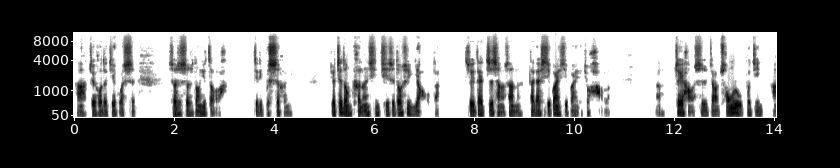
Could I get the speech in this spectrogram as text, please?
啊，最后的结果是收拾收拾东西走了，这里不适合你。就这种可能性其实都是有的。所以在职场上呢，大家习惯习惯也就好了，啊，最好是叫宠辱不惊啊。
